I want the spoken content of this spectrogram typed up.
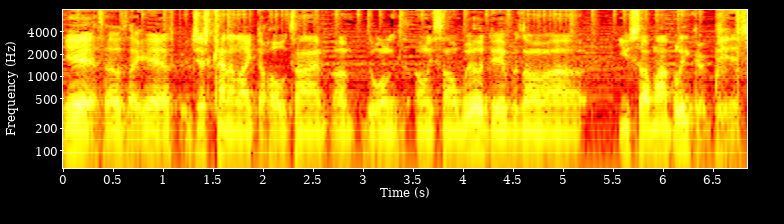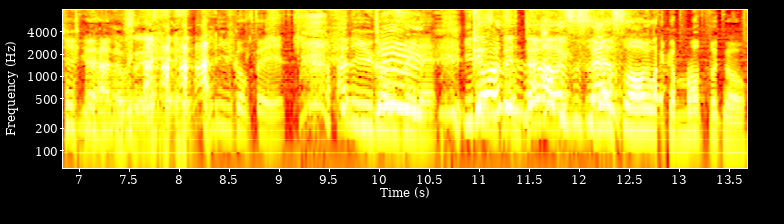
Yeah, so I was like, yeah, that's just kind of like the whole time. Um, the only only song Will did was on uh, "You Saw My Blinker, bitch." You know I, what I'm we- saying? I knew you were gonna say it. I knew you were gonna say that. You know, I was, listening, I was listening to that that was- song like a month ago.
